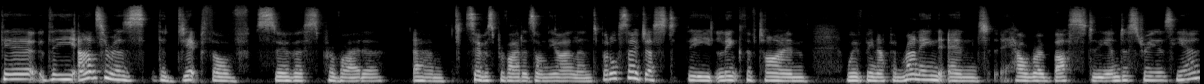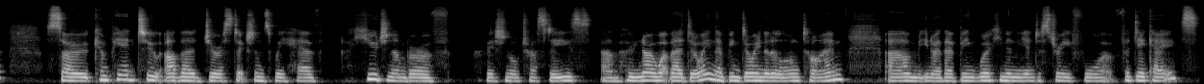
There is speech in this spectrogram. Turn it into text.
The the answer is the depth of service provider um, service providers on the island, but also just the length of time we've been up and running and how robust the industry is here. So compared to other jurisdictions, we have a huge number of professional trustees um, who know what they're doing. They've been doing it a long time. Um, you know, they've been working in the industry for for decades.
